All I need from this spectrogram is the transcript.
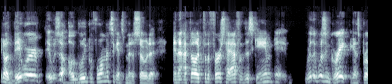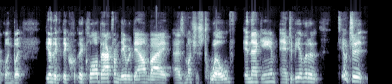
you know, they were, it was an ugly performance against Minnesota. And I felt like for the first half of this game, it really wasn't great against Brooklyn. But, you know, they, they, they clawed back from, they were down by as much as 12 in that game. And to be able to, you know, to,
